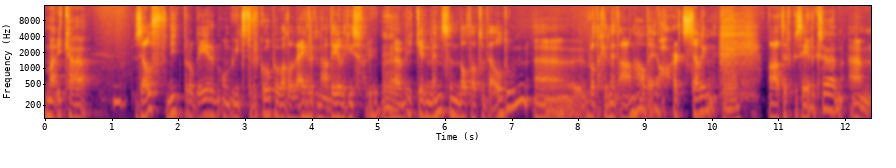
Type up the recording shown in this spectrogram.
Maar ik ga zelf niet proberen om iets te verkopen wat eigenlijk nadelig is voor u. Ehm, ik ken mensen dat dat wel doen, uh, wat je net aanhaalde, hard selling. Maar laat het even eerlijk zijn. ehm,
